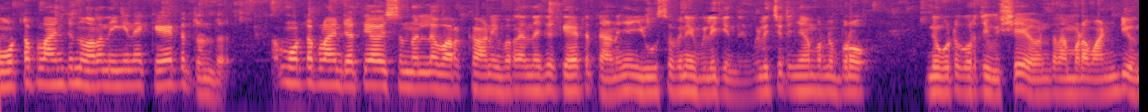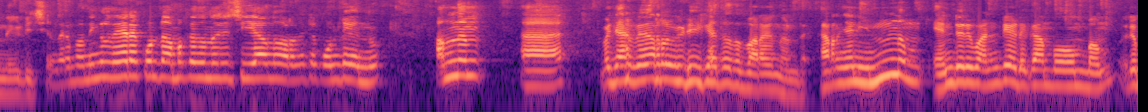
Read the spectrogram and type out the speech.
മോട്ടോ പ്ലാന്റ് എന്ന് പറഞ്ഞ് ഇങ്ങനെ കേട്ടിട്ടുണ്ട്. മോട്ടോ പ്ലാന്റ് അത്യാവശ്യം നല്ല വർക്കാണ് ഇവർ എന്നൊക്കെ കേട്ടിട്ടാണ് ഞാൻ യൂസഫിനെ വിളിക്കുന്നത്. വിളിച്ചിട്ട് ഞാൻ പറഞ്ഞു ബ്രോ ഇങ്ങോട്ട് കുറച്ച് വിഷയമുണ്ട്. നമ്മുടെ വണ്ടി ഒന്ന് ഇടിച്ച്. അന്നേരം നിങ്ങൾ നേരെ കൊണ്ട് നമുക്ക് വെച്ച് ചെയ്യാമെന്ന് പറഞ്ഞിട്ട് കൊണ്ടുവന്നു അന്നും ഇപ്പം ഞാൻ വേറൊരു വീഡിയോക്കകത്ത് പറയുന്നുണ്ട്. കാരണം ഞാൻ ഇന്നും എന്റെ ഒരു വണ്ടി എടുക്കാൻ പോകുമ്പം ഒരു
